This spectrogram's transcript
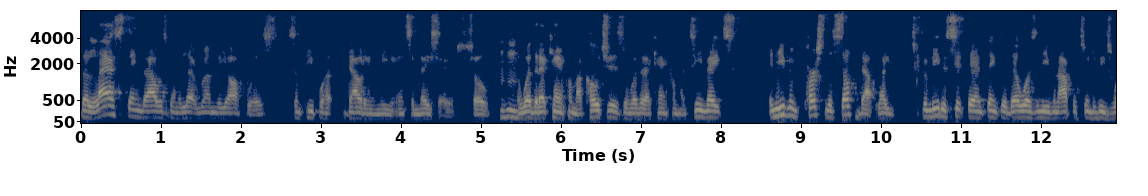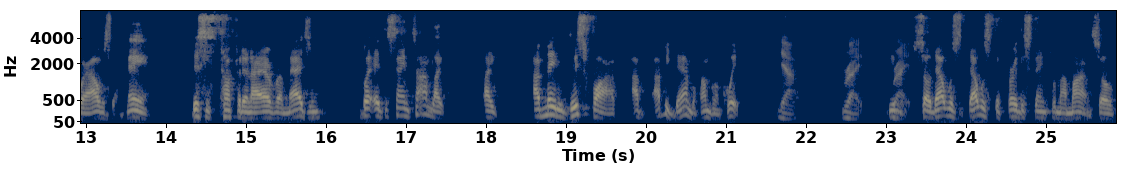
the last thing that I was going to let run me off was some people doubting me and some naysayers. So, mm-hmm. whether that came from my coaches and whether that came from my teammates, and even personal self doubt, like for me to sit there and think that there wasn't even opportunities where I was like, man, this is tougher than I ever imagined. But at the same time, like, like I've made it this far. I, I'll be damned if I'm going to quit. Yeah, right, you right. Know? So that was that was the furthest thing from my mind. So,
